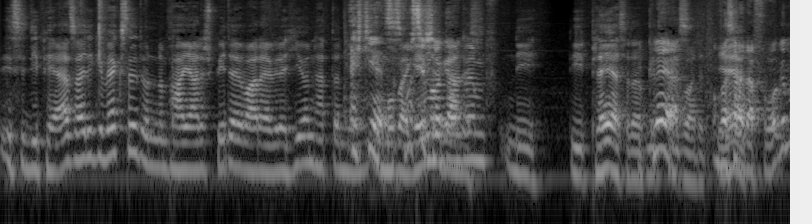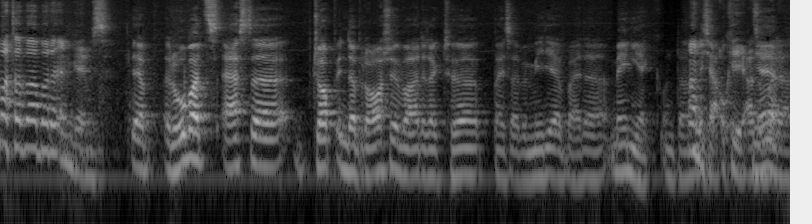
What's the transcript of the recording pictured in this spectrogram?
ist in die PR-Seite gewechselt und ein paar Jahre später war er wieder hier und hat dann Echt jetzt? Mobile Gamer ja gar anderem- Nee, die Players hat er Players. mitverantwortet. Und was ja, er davor gemacht hat, war bei der M-Games. Der Roberts erster Job in der Branche war Redakteur bei Cybermedia bei der Maniac. Und dann, Ah, nicht, ja, okay, also ja.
